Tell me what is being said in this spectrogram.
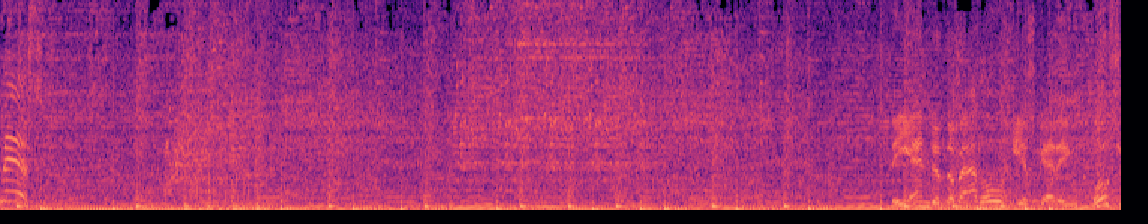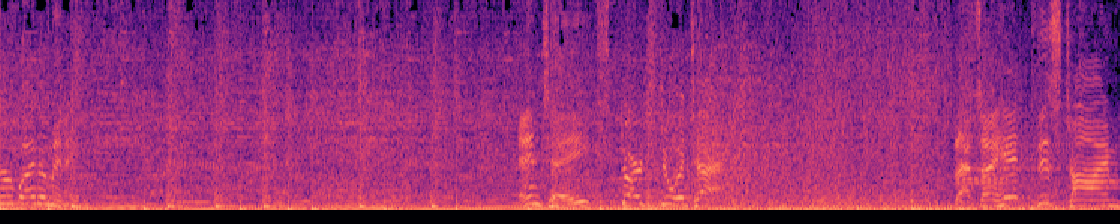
missed. The end of the battle is getting closer by the minute. Entei starts to attack. That's a hit this time.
